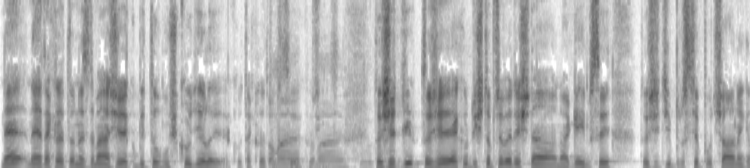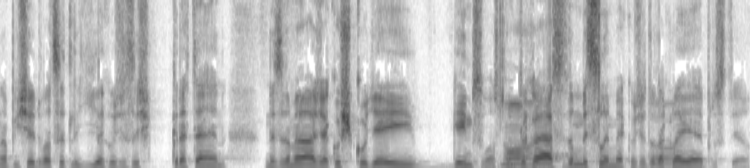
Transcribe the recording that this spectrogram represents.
Ne, ne takhle, to neznamená, že by tomu škodili. Jako takhle to, to chci ne, jako to říct. Ne. To, že, ti, to, že jako, když to převedeš na, na Gamesy, to, že ti prostě počlánek napíše 20 lidí, jako že jsi kretén, neznamená, že jako škoděj Gamesu. Aspoň no, takhle já si to myslím, jako, že to no. takhle je. Prostě, jo.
